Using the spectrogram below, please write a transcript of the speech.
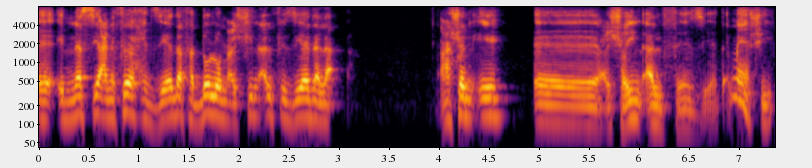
الناس يعني فرحت زيادة فادوا لهم عشرين ألف زيادة. لا. عشان إيه؟ آه عشرين ألف زيادة. ماشي.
